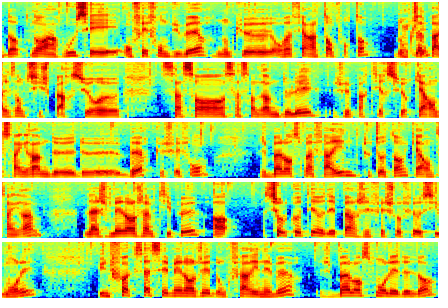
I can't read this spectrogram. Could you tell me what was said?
Donc non, un roux, c'est on fait fondre du beurre, donc euh, on va faire un temps pour temps. Donc là, par exemple, si je pars sur euh, 500, 500 grammes de lait, je vais partir sur 45 grammes de, de beurre que je fais fondre. Je balance ma farine, tout autant, 45 grammes. Là, je mélange un petit peu. Alors, sur le côté, au départ, j'ai fait chauffer aussi mon lait. Une fois que ça c'est mélangé, donc farine et beurre, je balance mon lait dedans.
